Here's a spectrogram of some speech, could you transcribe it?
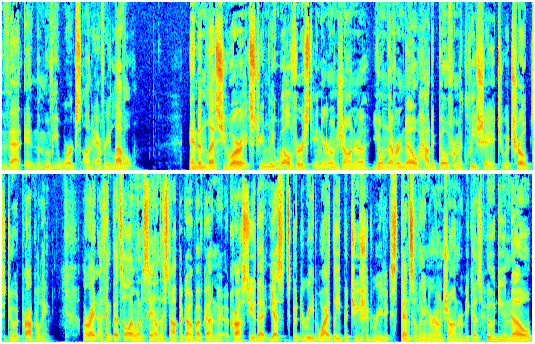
that it, the movie works on every level. And unless you are extremely well versed in your own genre, you'll never know how to go from a cliche to a trope to do it properly. All right, I think that's all I want to say on this topic. I hope I've gotten it across to you that yes, it's good to read widely, but you should read extensively in your own genre because who do you know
